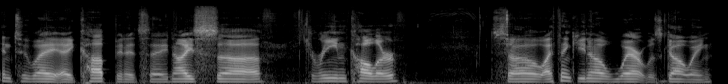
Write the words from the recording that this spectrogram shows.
into a, a cup, and it's a nice uh, green color. So I think you know where it was going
